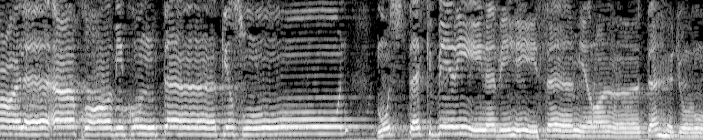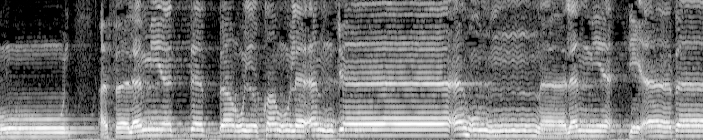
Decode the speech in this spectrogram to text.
على أعقابكم تنكصون مستكبرين به سامرا تهجرون أفلم يدبروا القول أم جاءهم ما لم يأت آباءهم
